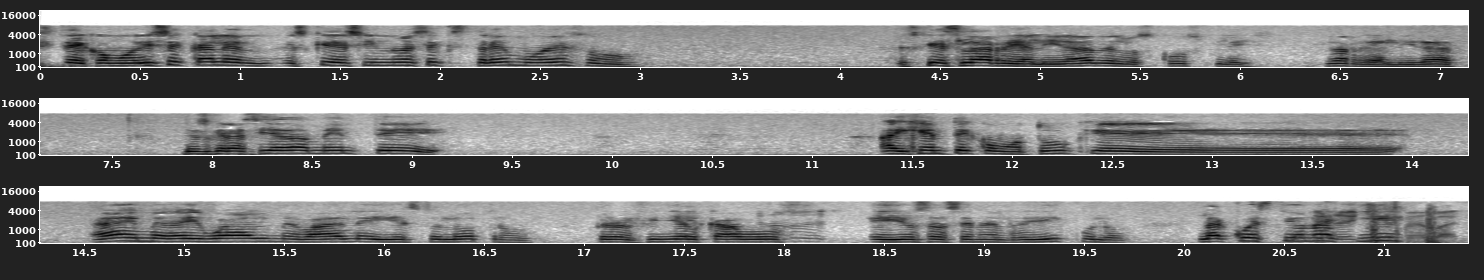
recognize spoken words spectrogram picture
Este, como dice Kalen, es que si no es extremo eso. Es que es la realidad de los cosplays. La realidad. Desgraciadamente, hay gente como tú que ay me da igual me vale y esto y lo otro pero al fin y al cabo ellos hacen el ridículo la cuestión aquí me vale.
